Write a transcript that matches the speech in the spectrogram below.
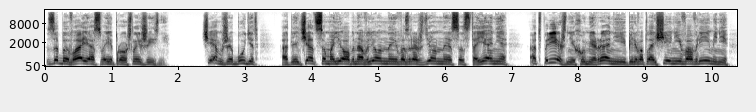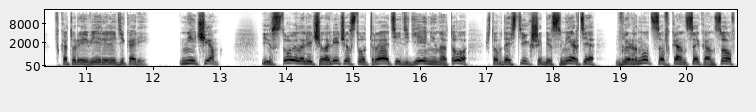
забывая о своей прошлой жизни. Чем же будет отличаться мое обновленное и возрожденное состояние от прежних умираний и перевоплощений во времени, в которые верили дикари? Ничем. И стоило ли человечеству тратить гений на то, чтобы, достигши бессмертия, вернуться в конце концов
